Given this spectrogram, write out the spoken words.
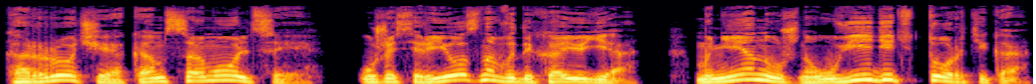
«Короче, комсомольцы!» – уже серьезно выдыхаю я. «Мне нужно увидеть тортика.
